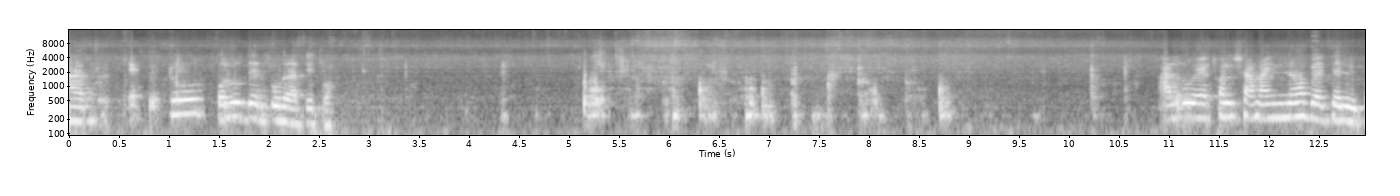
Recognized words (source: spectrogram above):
আর একটু হলুদের গুঁড়া দিব। আলু এখন সামান্য বেজে নিব।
